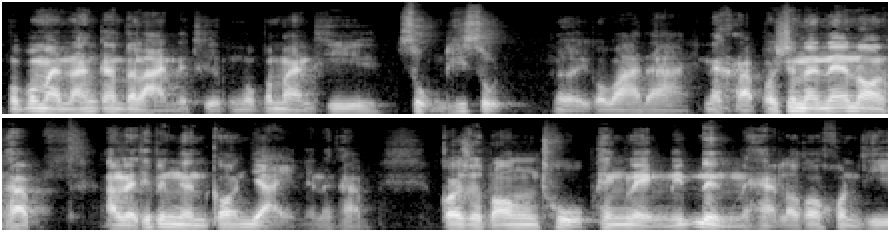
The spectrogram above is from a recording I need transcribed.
งบประมาณด้านการตลาดเนี่ยถือเป็นงบประมาณที่สูงที่สุดเลยก็ว่าได้นะครับเพราะฉะนั้นแน่นอนครับอะไรที่เป็นเงินก้อนใหญ่นะครับ ก็จะต้องถูกเพ่งเล็งนิดหนึ่งนะฮะแล้วก็คนที่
